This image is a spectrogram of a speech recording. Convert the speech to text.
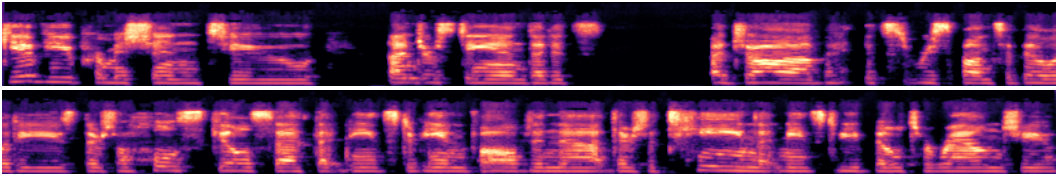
give you permission to understand that it's a job, it's responsibilities. There's a whole skill set that needs to be involved in that. There's a team that needs to be built around you.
